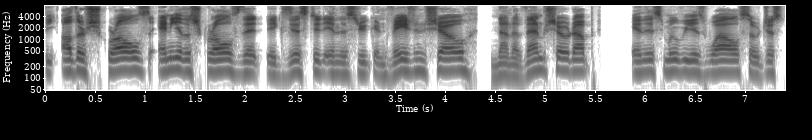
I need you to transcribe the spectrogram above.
the other Skrulls, any of the Skrulls that existed in the Secret Invasion show, none of them showed up in this movie as well. So just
